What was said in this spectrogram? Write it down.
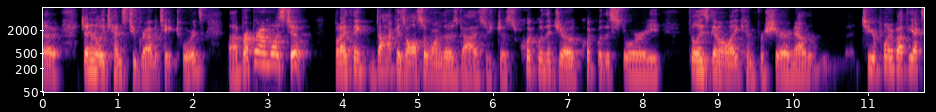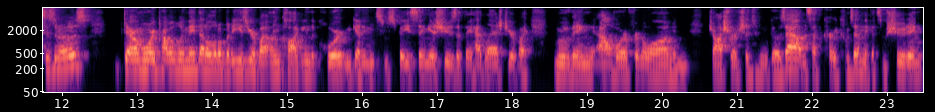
uh, generally tends to gravitate towards. Uh, Brett Brown was too, but I think Doc is also one of those guys who's just quick with a joke, quick with a story. Philly's going to like him for sure. Now, to your point about the X's and O's, Daryl Morey probably made that a little bit easier by unclogging the court and getting some spacing issues that they had last year by moving Al Horford along and Josh Richardson goes out and Seth Curry comes in. They get some shooting.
